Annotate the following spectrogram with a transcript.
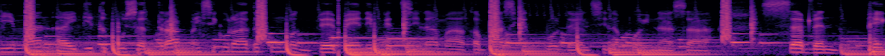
Di man ay dito po sa draft ay sigurado pong magbe-benefit sila mga kabasketball dahil sila po ay nasa 7th pick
